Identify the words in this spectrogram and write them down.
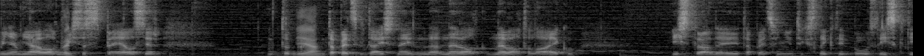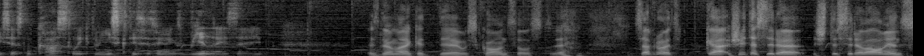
viņam jāvelk Bet... visas spēles ir. Jā. tāpēc Dais ne, ne, nevel, nevelta laiku. Izstrādēja, tāpēc viņi tik slikti būs. Izskatīsies, nu kā slikti. Viņi izskatīsies vienīgi vienreizēji. Es domāju, ka uz konsoles. Saprotu, ka šis ir, šitas ir vēl viens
